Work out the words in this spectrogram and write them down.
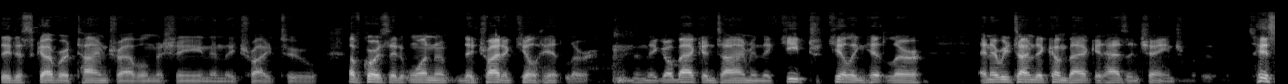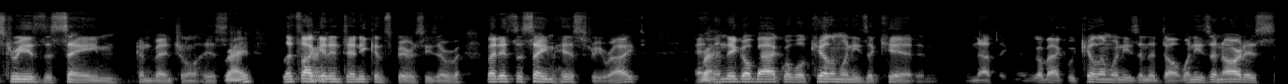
they discover a time travel machine and they try to of course they want to they try to kill Hitler and they go back in time and they keep killing Hitler and every time they come back it hasn't changed. History is the same conventional history. Right. Let's not get into any conspiracies everybody, but it's the same history, right? And Right. then they go back, well, we'll kill him when he's a kid and nothing. We go back, we kill him when he's an adult, when he's an artist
